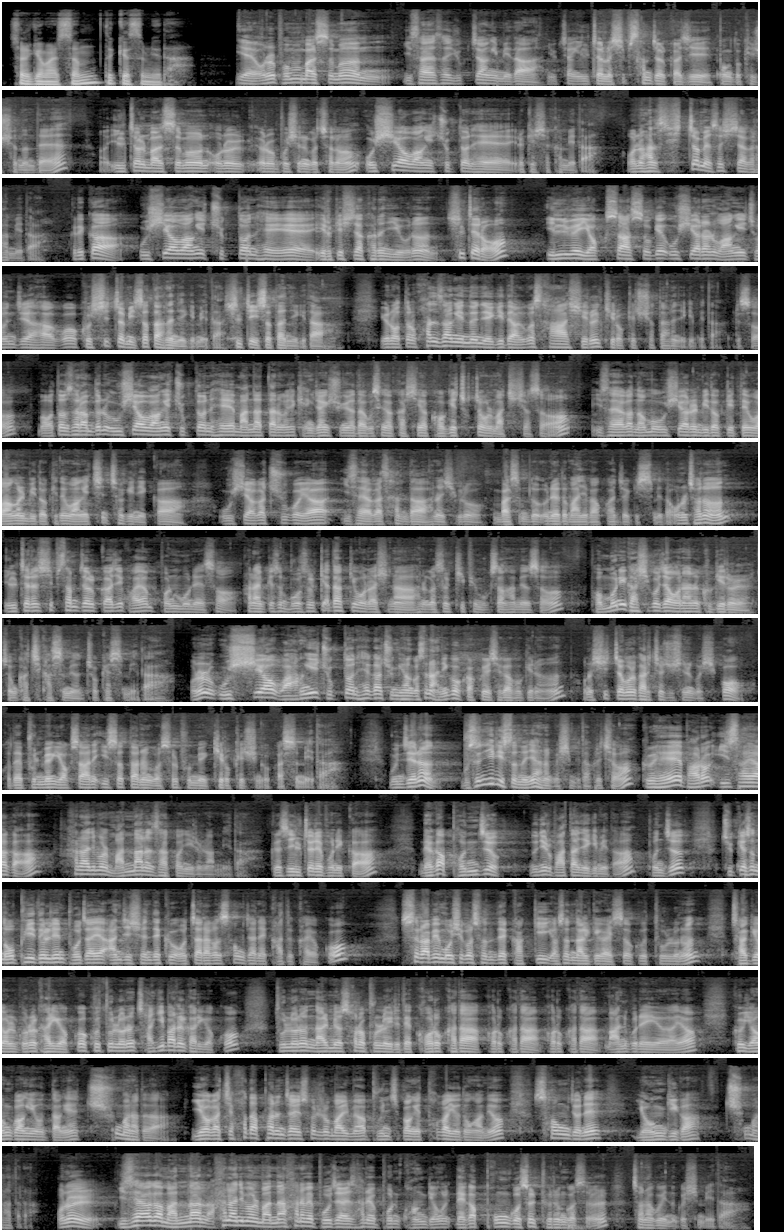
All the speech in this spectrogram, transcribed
설교 말씀 듣겠습니다. 예, 오늘 본문 말씀은 이사야서 6장입니다. 6장 1절로 13절까지 봉독해 주셨는데 1절 어, 말씀은 오늘 여러분 보시는 것처럼 우시아 왕이 죽던 해에 이렇게 시작합니다. 어느 한 시점에서 시작을 합니다. 그러니까 우시아 왕이 죽던 해에 이렇게 시작하는 이유는 실제로 인류의 역사 속에 우시아라는 왕이 존재하고 그 시점이 있었다는 얘기입니다. 실제 있었다는 얘기다. 이건 어떤 환상이 있는 얘기도 아니고 사실을 기록해 주셨다는 얘기입니다. 그래서 뭐 어떤 사람들은 우시아 왕이 죽던 해에 만났다는 것이 굉장히 중요하다고 생각하시니까 거기에 초점을 맞추셔서 이사야가 너무 우시아를 믿었기 때문에 왕을 믿었기 때문에 왕의 친척이니까 우시아가 죽어야 이사야가 산다 하는 식으로 말씀도 은혜도 많이 받고 한 적이 있습니다. 오늘 저는 1절에서 13절까지 과연 본문에서 하나님께서 무엇을 깨닫기 원하시나 하는 것을 깊이 묵상하면서 본문이 가시고자 원하는 그 길을 좀 같이 갔으면 좋겠습니다. 오늘 우시아 왕이 죽던 해가 중요한 것은 아닌 것 같고요. 제가 보기에는 오늘 시점을 가르쳐 주시는 것이고 그다음에 분명히 역사 안에 있었다는 것을 분명히 기록해 주신 것 같습니다. 문제는 무슨 일이 있었느냐 하는 것입니다. 그렇죠? 그 해에 바로 이사야가 하나님을 만나는 사건이 일어납니다. 그래서 1절에 보니까 내가 본즉 눈으로 봤다는 얘기입니다. 본즉 주께서 높이 들린 보좌에 앉으셨는데 그 옷자락은 성전에 가득하였고 스랍이 모시고 섰는데 각기 여섯 날개가 있어 그 둘로는 자기 얼굴을 가리었고 그 둘로는 자기 발을 가리었고 둘로는 날며 서로 불러 이르되 거룩하다 거룩하다 거룩하다 만군에 여하여 그 영광이 온 땅에 충만하다 이와 같이 화답하는 자의 소리로 말미암아 분지방에 터가 요동하며 성전에 연기가 충만하더라. 오늘 이세아가 만난 하나님을 만난 하나님의 보좌에서 하나님을 본 광경을 내가 본 것을 들은 것을 전하고 있는 것입니다.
